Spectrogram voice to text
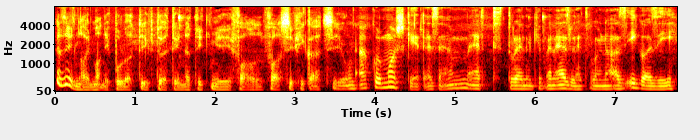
Ez egy nagy manipulatív történeti fal, falsifikáció. Akkor most kérdezem, mert tulajdonképpen ez lett volna az igazi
